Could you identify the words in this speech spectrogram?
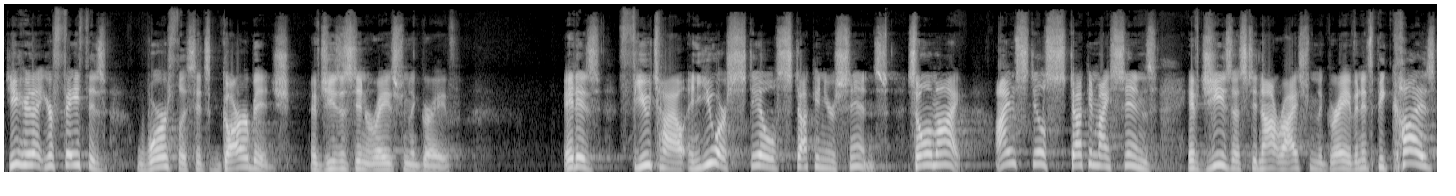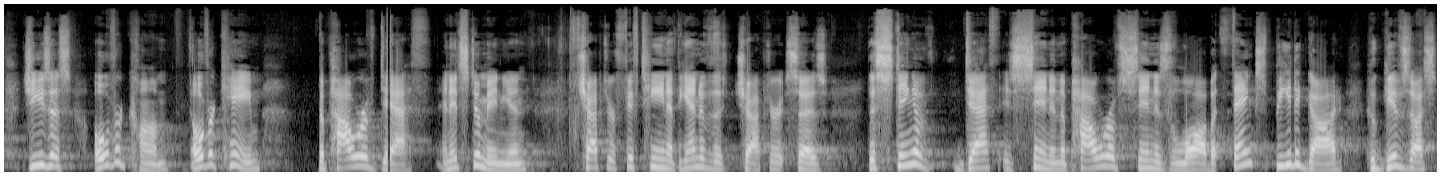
Do you hear that? Your faith is worthless. It's garbage if Jesus didn't raise from the grave. It is futile, and you are still stuck in your sins. So am I. I'm still stuck in my sins if Jesus did not rise from the grave. And it's because Jesus overcome, overcame the power of death and its dominion. Chapter 15, at the end of the chapter, it says, The sting of death is sin, and the power of sin is the law. But thanks be to God who gives us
